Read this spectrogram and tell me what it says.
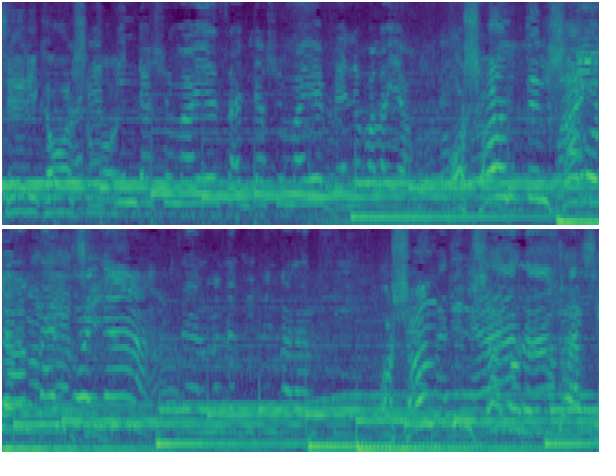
সেরি খাওয়ার সময়। তিনটার সময় চারটার সময় বেনে বেলায় অশান্তির আছি। অশান্তির আছি।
